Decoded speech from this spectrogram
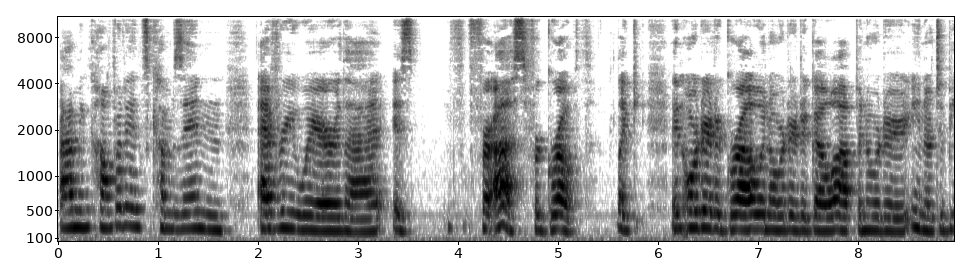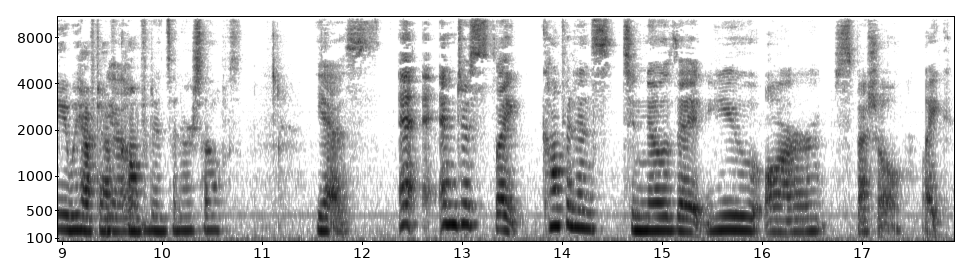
I mean, confidence comes in everywhere that is for us for growth like in order to grow in order to go up in order you know to be we have to have yeah. confidence in ourselves yes and, and just like confidence to know that you are special like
